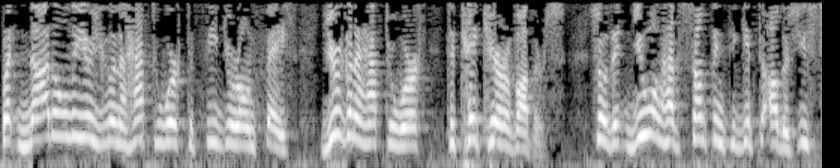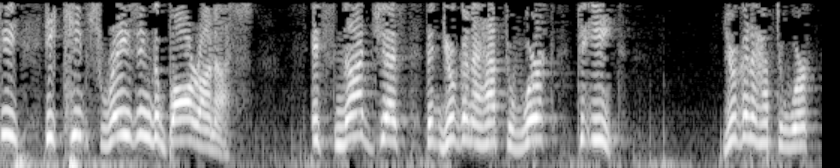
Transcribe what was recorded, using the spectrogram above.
But not only are you going to have to work to feed your own face, you're going to have to work to take care of others so that you will have something to give to others. You see, he keeps raising the bar on us. It's not just that you're going to have to work to eat. You're going to have to work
